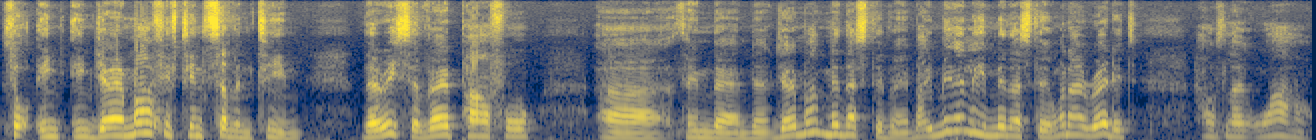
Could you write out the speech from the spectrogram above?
So in, in Jeremiah 15, 17, there is a very powerful uh, thing there. Jeremiah made that statement, but immediately he made that statement. When I read it, I was like, wow.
